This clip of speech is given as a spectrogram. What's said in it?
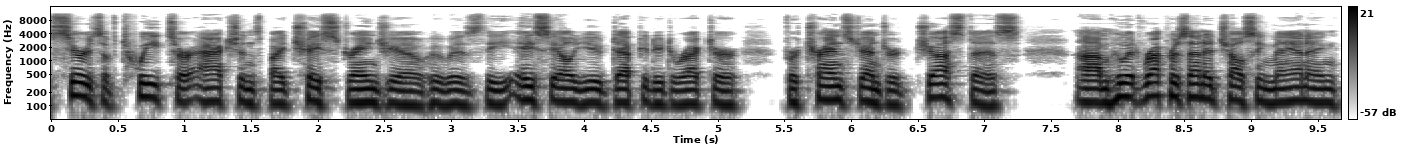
series of tweets or actions by Chase Strangio, who is the ACLU deputy director for transgender justice, um, who had represented Chelsea Manning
